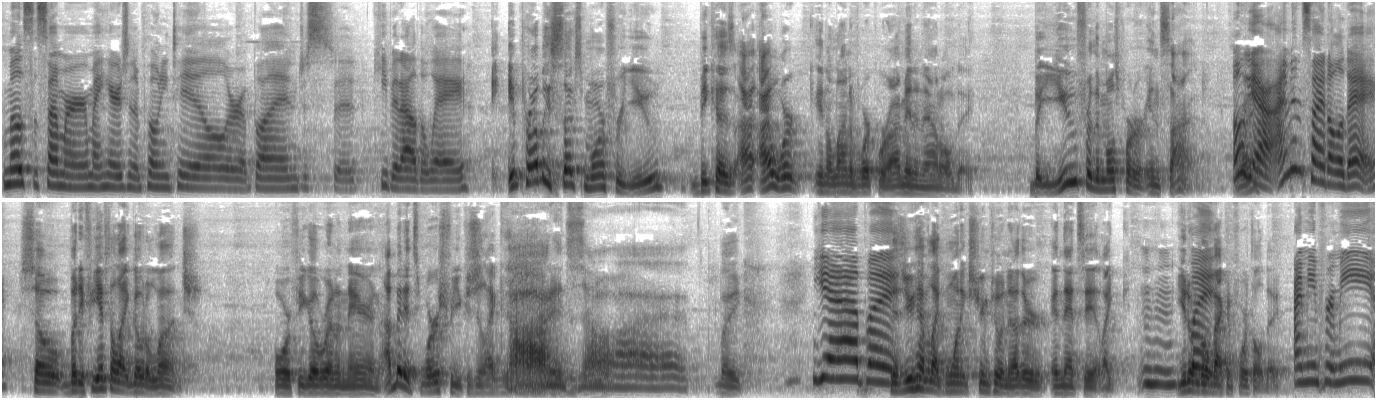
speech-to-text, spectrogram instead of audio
most of the summer, my hair's in a ponytail or a bun just to keep it out of the way. It probably sucks more for you because I, I work in a line of work where I'm in and out all day, but you, for the most part, are inside. Oh right? yeah, I'm inside all day. So, but if you have to like go to lunch, or if you go run an errand, I bet it's worse for you because you're like, God, it's so hot. Like, Yeah, but because you have like one extreme to another, and that's it. Like, you don't go Mm-hmm. back and forth all day. I mean, for me,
